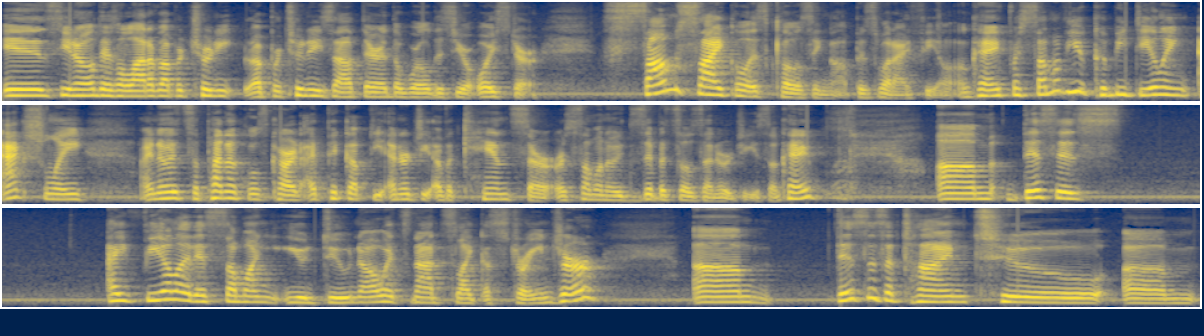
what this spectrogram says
is, you know, there's a lot of opportunity opportunities out there. The world is your oyster. Some cycle is closing up is what I feel. Okay? For some of you could be dealing actually I know it's a Pentacles card. I pick up the energy of a Cancer or someone who exhibits those energies, okay? Um, this is, I feel it is someone you do know. It's not like a stranger. Um, this is a time to, um,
